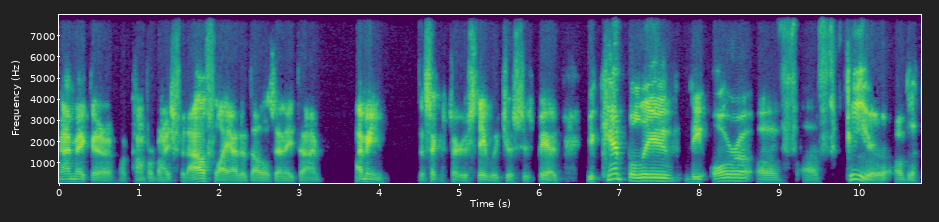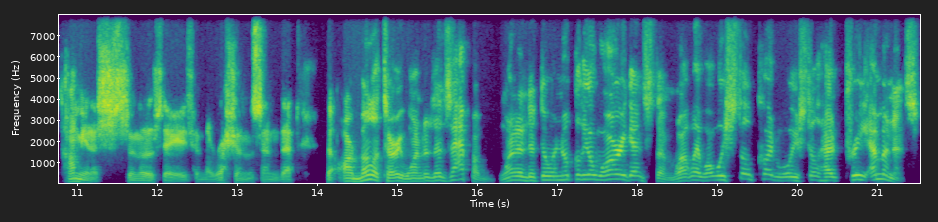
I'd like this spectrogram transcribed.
I make a, a, compromise for that. I'll fly out of Dulles anytime. I mean, the Secretary of State was just as bad. You can't believe the aura of of fear of the communists in those days and the Russians and the, the our military wanted to zap them, wanted to do a nuclear war against them. Well, well, we still could. We still had preeminence.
